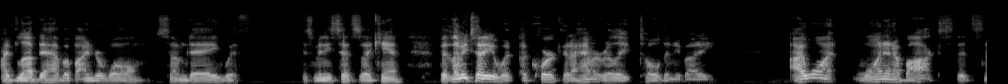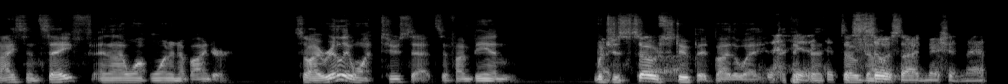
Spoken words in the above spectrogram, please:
I'd love to have a binder wall someday with as many sets as I can. But let me tell you what a quirk that I haven't really told anybody. I want one in a box that's nice and safe, and then I want one in a binder. So I really want two sets if I'm being, which that's, is so uh, stupid, by the way. I think yeah, it's so a dumb. suicide mission, man.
